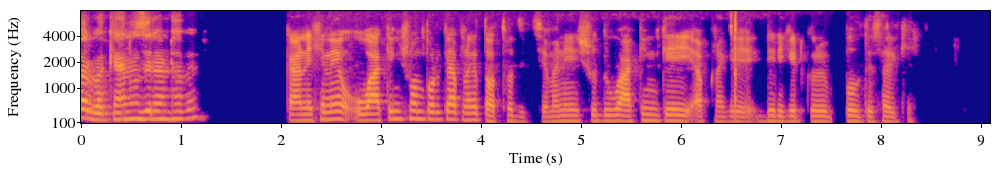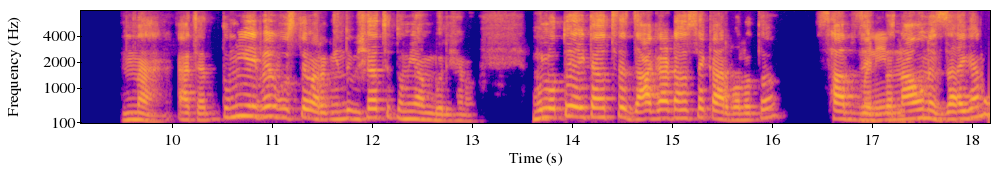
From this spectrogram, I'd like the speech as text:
পারবা? কেন জিরান হবে? কারণ এখানে ওয়াকিং সম্পর্কে আপনাকে তথ্য দিচ্ছে। মানে শুধু ওয়াকিং কেই আপনাকে ডেডিকেট করে বলতেছে আর কি। না আচ্ছা তুমি এইভাবে বুঝতে পারো কিন্তু বিষয় হচ্ছে তুমি আমি বলি শোনো। মূলত এটা হচ্ছে জায়গাটা হচ্ছে কার বলতো? সাবজেক্ট মানে বা নাউনের জায়গা না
